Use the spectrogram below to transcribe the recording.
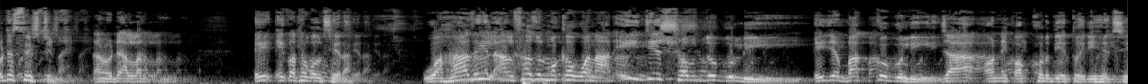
ওটা সৃষ্টি নয়, কারণ ওটা আল্লাহর গুণ। এই কথা বলছে এরা। আলফাজুল এই যে শব্দগুলি, এই যে বাক্যগুলি যা অনেক অক্ষর দিয়ে তৈরি হয়েছে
